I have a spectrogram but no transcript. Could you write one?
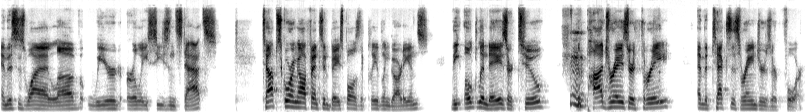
and this is why I love weird early season stats. Top scoring offense in baseball is the Cleveland Guardians. The Oakland A's are two. The Padres are three. and the Texas Rangers are four.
